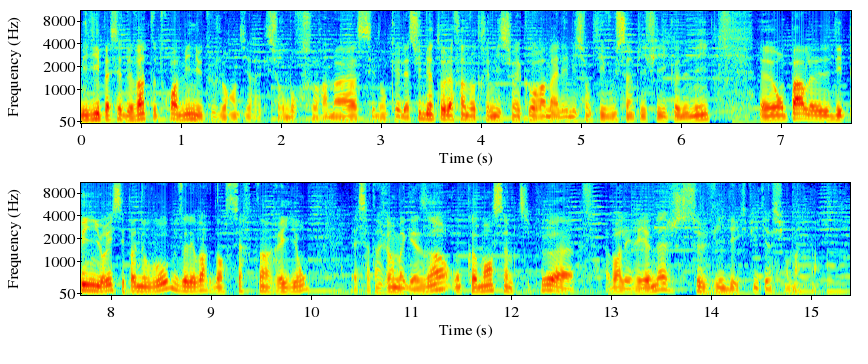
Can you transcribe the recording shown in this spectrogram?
Midi passé de 23 minutes, toujours en direct sur Boursorama. C'est donc la suite, bientôt la fin de votre émission Ecorama, l'émission qui vous simplifie l'économie. Euh, on parle des pénuries, c'est pas nouveau. Vous allez voir que dans certains rayons, certains rayons de magasins, on commence un petit peu à avoir les rayonnages se vider. Explication maintenant.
